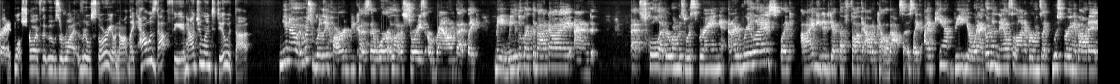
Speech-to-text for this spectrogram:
right. not sure if it was the right real story or not. Like, how was that for you, and how did you learn to deal with that? You know, it was really hard because there were a lot of stories around that like made me look like the bad guy and at school everyone was whispering and i realized like i needed to get the fuck out of calabasas like i can't be here when i go to the nail salon everyone's like whispering about it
